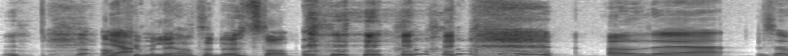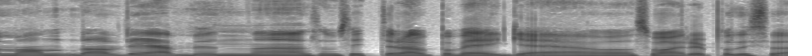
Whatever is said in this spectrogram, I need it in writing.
Det Ja. akkumulerte dødstall. Og det som han da Vemund, eh, som sitter da på VG og svarer på disse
